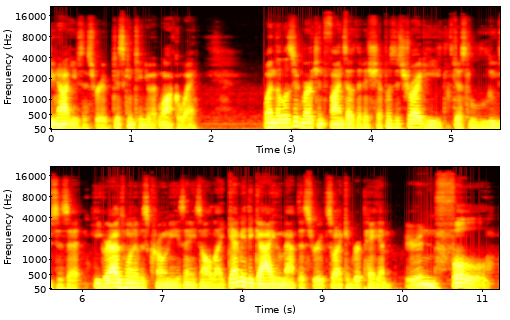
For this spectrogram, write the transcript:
"Do not use this route. Discontinue it. Walk away." When the lizard merchant finds out that his ship was destroyed, he just loses it. He grabs one of his cronies and he's all like, Get me the guy who mapped this route so I can repay him. In full.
